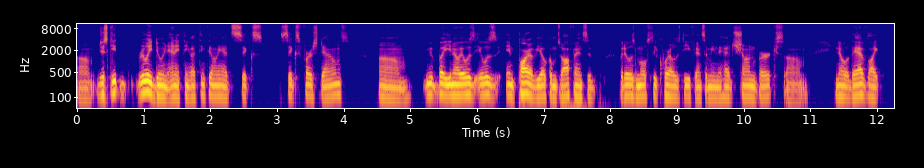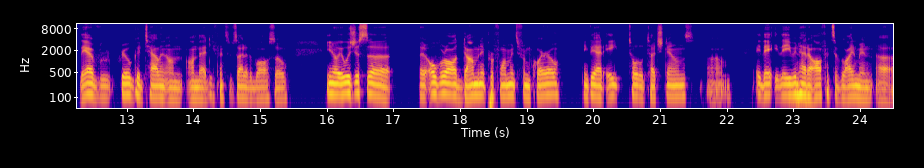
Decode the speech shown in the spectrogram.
um, just get really doing anything. I think they only had six six first downs. Um, but you know, it was it was in part of Yoakum's offense, but it was mostly Cuero's defense. I mean, they had Sean Burks. Um, you know, they have like they have real good talent on on that defensive side of the ball. So, you know, it was just a an overall dominant performance from Cuero. I think they had eight total touchdowns. Um, they they even had an offensive lineman uh,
